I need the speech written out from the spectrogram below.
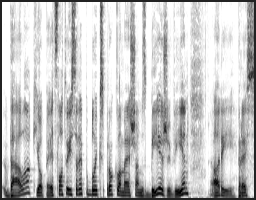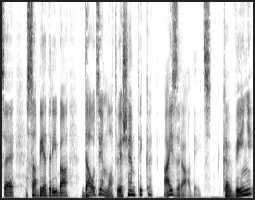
Vēlāk, jau pēc Latvijas republikas proklamēšanas, bieži vien arī presē, sabiedrībā daudziem latviešiem tika aizrādīts, ka viņi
